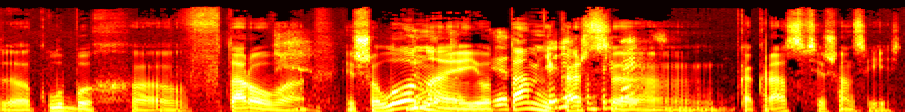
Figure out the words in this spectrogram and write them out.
э, клубах э, второго эшелона. Ну, вот и вот это, там, мне кажется, как раз все шансы есть.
